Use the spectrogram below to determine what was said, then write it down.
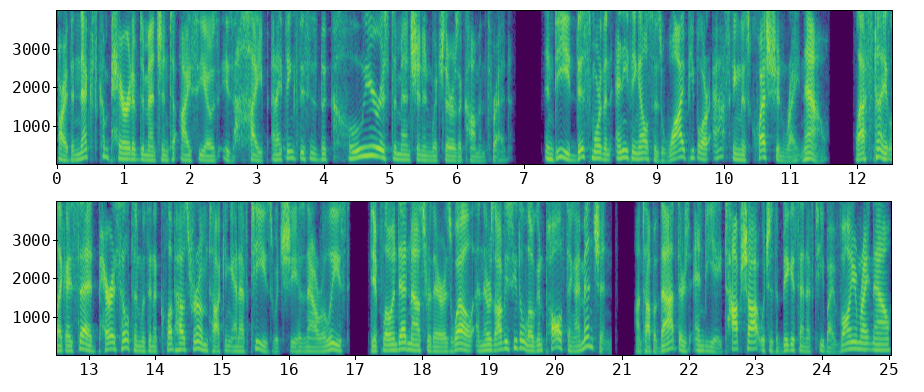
All right, the next comparative dimension to ICOs is hype, and I think this is the clearest dimension in which there is a common thread. Indeed, this more than anything else is why people are asking this question right now. Last night, like I said, Paris Hilton was in a clubhouse room talking NFTs, which she has now released. Diplo and Deadmau5 were there as well, and there was obviously the Logan Paul thing I mentioned. On top of that, there's NBA Top Shot, which is the biggest NFT by volume right now,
